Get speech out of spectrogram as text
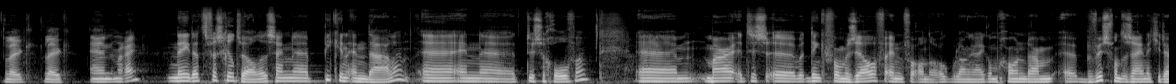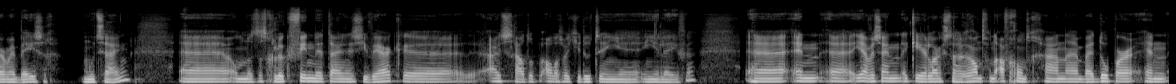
Leuk, leuk. En Marijn? Nee, dat verschilt wel. Dat zijn uh, pieken en dalen uh, en uh, tussengolven. Um, maar het is denk ik voor mezelf en voor anderen ook belangrijk... om gewoon daar bewust van te zijn dat je daarmee bezig moet zijn. Eh, omdat het geluk vinden tijdens je werk eh, uitstraalt op alles wat je doet in je, in je leven. Eh, en ja, we zijn een keer langs de rand van de afgrond gegaan bij Dopper. En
